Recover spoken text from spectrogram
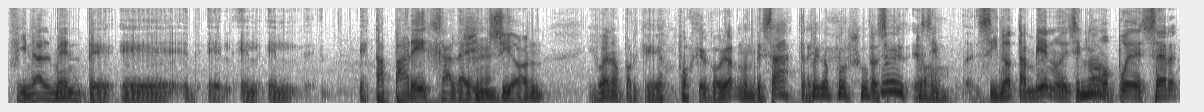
finalmente el, está pareja la elección, y bueno, porque, porque el gobierno es un desastre. Pero por supuesto. Entonces, si no también uno dice, ¿cómo puede ser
